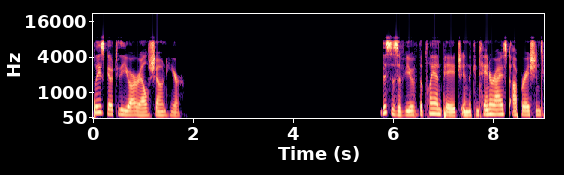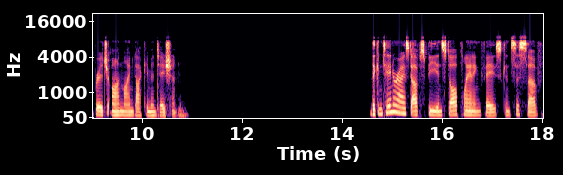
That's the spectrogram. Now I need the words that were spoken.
please go to the URL shown here. This is a view of the plan page in the Containerized Operations Bridge online documentation. The Containerized OPSB install planning phase consists of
